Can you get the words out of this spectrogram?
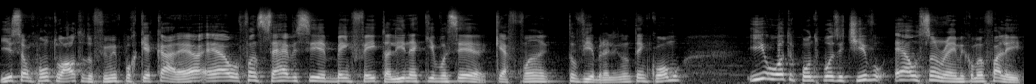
Isso é um ponto alto do filme, porque, cara, é, é o fanservice bem feito ali, né? Que você que é fã, tu vibra ali, não tem como. E o outro ponto positivo é o Sam Raimi, como eu falei.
